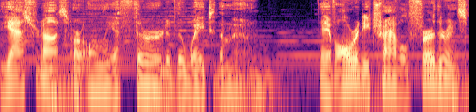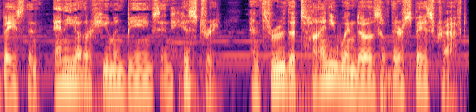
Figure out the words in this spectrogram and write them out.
The astronauts are only a third of the way to the moon. They have already traveled further in space than any other human beings in history, and through the tiny windows of their spacecraft,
